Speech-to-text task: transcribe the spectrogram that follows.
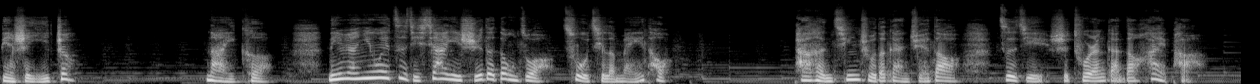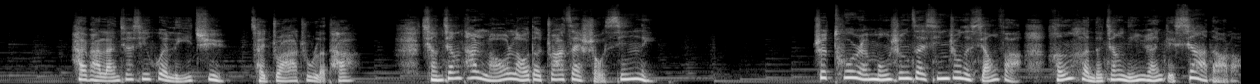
便是一怔。那一刻，林然因为自己下意识的动作蹙起了眉头。他很清楚的感觉到自己是突然感到害怕，害怕蓝嘉欣会离去，才抓住了他，想将他牢牢的抓在手心里。这突然萌生在心中的想法，狠狠的将林然给吓到了，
